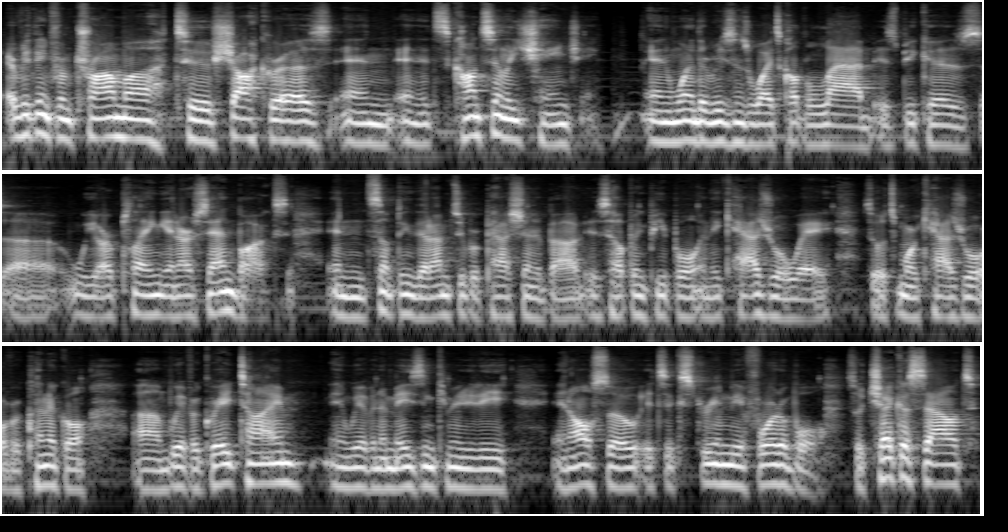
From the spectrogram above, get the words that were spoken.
everything from trauma to chakras, and, and it's constantly changing. And one of the reasons why it's called the lab is because uh, we are playing in our sandbox. And something that I'm super passionate about is helping people in a casual way. So it's more casual over clinical. Um, we have a great time and we have an amazing community. And also, it's extremely affordable. So check us out.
